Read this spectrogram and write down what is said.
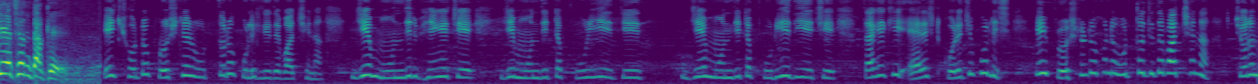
দিয়েছেন তাকে? এই ছোট প্রশ্নের উত্তরও পুলিশ দিতে পারছে না। যে মন্দির ভেঙেছে, যে মন্দিরটা পুড়িয়ে, যে যে মন্দিরটা পুড়িয়ে দিয়েছে, তাকে কি অ্যারেস্ট করেছে পুলিশ? এই প্রশ্নটুকুনে উত্তর দিতে পারছে না। চলুন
